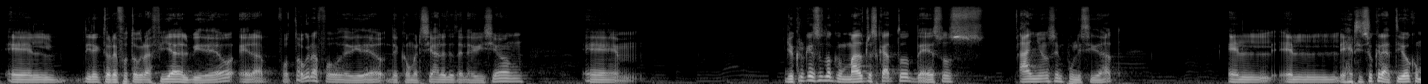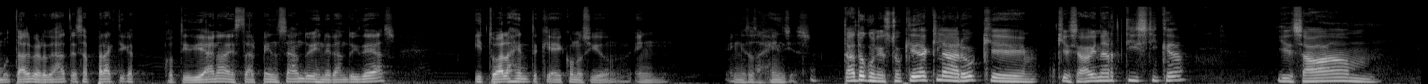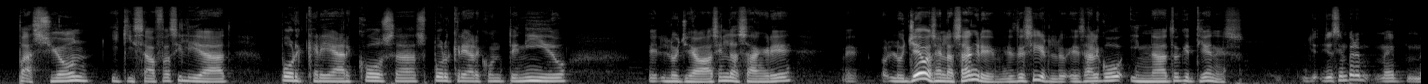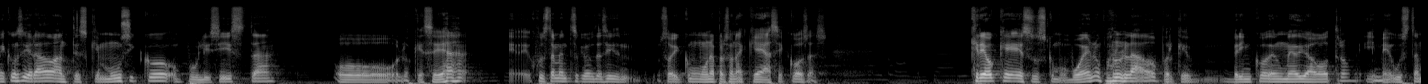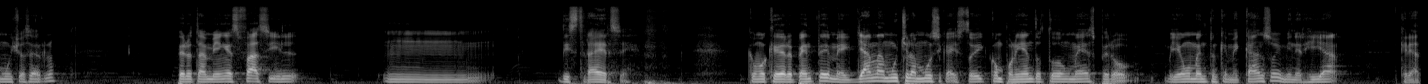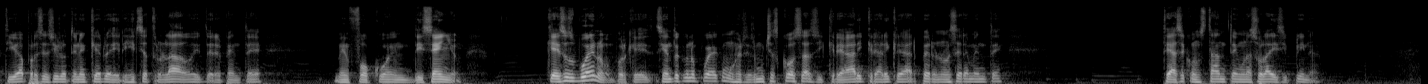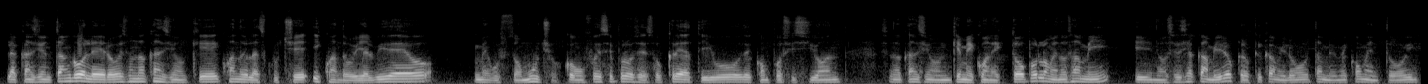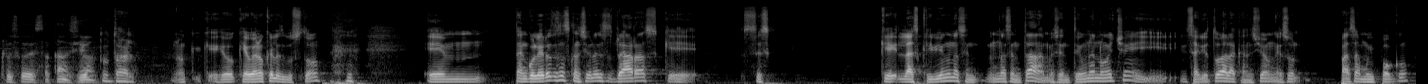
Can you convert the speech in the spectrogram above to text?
El director de fotografía del video era fotógrafo de video de comerciales de televisión. Em, yo creo que eso es lo que más rescato de esos años en publicidad. El, el ejercicio creativo como tal, ¿verdad? Esa práctica cotidiana de estar pensando y generando ideas. Y toda la gente que he conocido en, en esas agencias. Tato, con esto queda claro que, que esa vena artística y esa mm, pasión y quizá facilidad por crear cosas, por crear contenido, eh, lo llevas en la sangre, eh, lo llevas en la sangre, es decir, es algo innato que tienes. Yo, yo siempre me, me he considerado antes que músico o publicista o lo que sea, eh, justamente eso que vos decís, soy como una persona que hace cosas. Creo que eso es como bueno por un lado, porque brinco de un medio a otro y me gusta mucho hacerlo. Pero también es fácil mm, distraerse. Como que de repente me llama mucho la música y estoy componiendo todo un mes, pero llega un momento en que me canso y mi energía creativa, por así decirlo, tiene que redirigirse a otro lado y de repente me enfoco en diseño. Que eso es bueno, porque siento que uno puede como ejercer muchas cosas y crear y crear y crear, pero no necesariamente te hace constante en una sola disciplina. La canción Tangolero es una canción que cuando la escuché y cuando vi el video me gustó mucho. ¿Cómo fue ese proceso creativo de composición? Es una canción que me conectó por lo menos a mí y no sé si a Camilo, creo que Camilo también me comentó incluso de esta canción. Total. ¿no? Qué, qué- qué bueno que les gustó. Em, Tangolero es de esas canciones raras que, se que la escribí en una, una sentada. Me senté una noche y, y salió toda la canción. Eso pasa muy poco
